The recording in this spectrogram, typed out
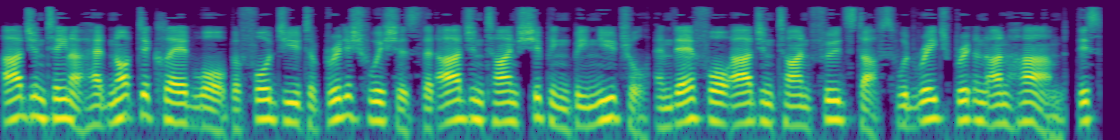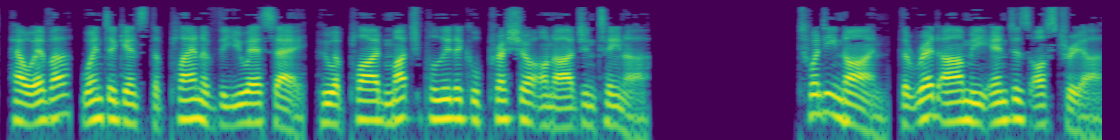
Argentina had not declared war before due to British wishes that Argentine shipping be neutral and therefore Argentine foodstuffs would reach Britain unharmed. This, however, went against the plan of the USA, who applied much political pressure on Argentina. 29. The Red Army enters Austria.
